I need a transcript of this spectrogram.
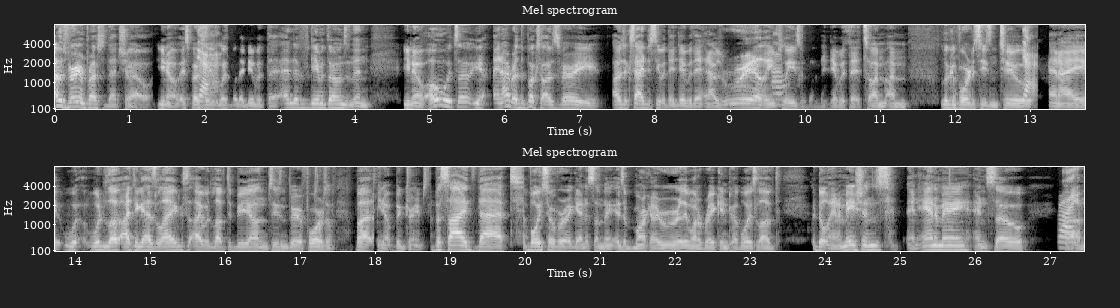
I was very impressed with that show, you know, especially yeah. with what they did with the end of Game of Thrones and then, you know, oh, it's a, you know, and I read the book, so I was very, I was excited to see what they did with it, and I was really oh. pleased with what they did with it. So I'm, I'm looking forward to season two, yeah. and I w- would love, I think it has legs. I would love to be on season three or four or something, but you know, big dreams. Besides that, voiceover again is something, is a market I really want to break into. I've always loved adult animations and anime, and so um, right. Um,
